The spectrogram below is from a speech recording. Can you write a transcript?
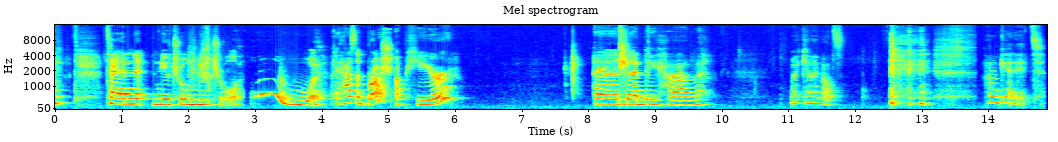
10 Neutral Neutral. Ooh, it has a brush up here. And then they have, why can I not? I don't get it.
